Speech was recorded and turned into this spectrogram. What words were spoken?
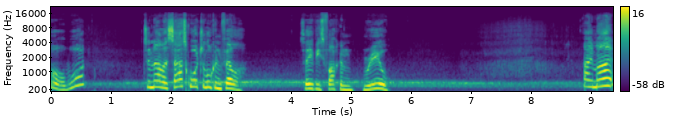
Oh, what? It's another Sasquatch looking fella. See if he's fucking real. Hey, mate.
